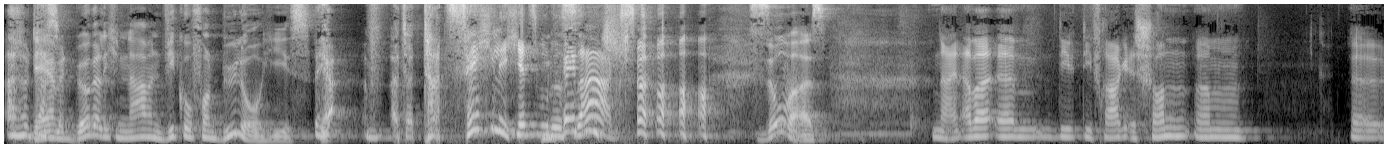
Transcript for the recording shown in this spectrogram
also der das, mit bürgerlichem Namen Vico von Bülow hieß. ja, also tatsächlich, jetzt wo du es sagst. Sowas. Nein, aber ähm, die, die Frage ist schon, ähm, äh,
